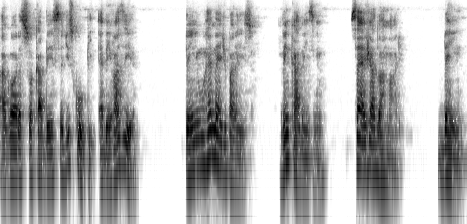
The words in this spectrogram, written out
Agora sua cabeça, desculpe, é bem vazia. Tenho um remédio para isso. Vem cá, benzinho. Saia já do armário. Bem,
